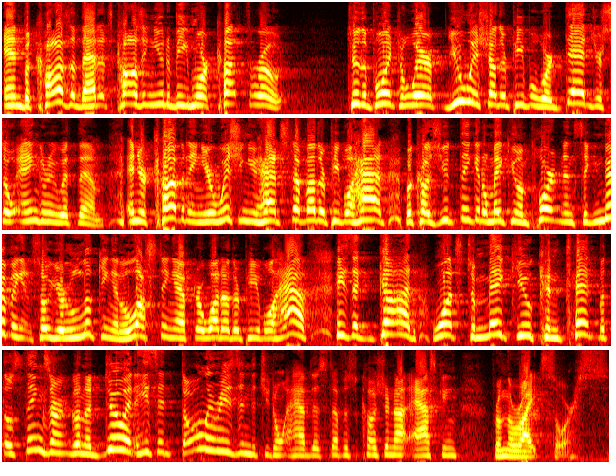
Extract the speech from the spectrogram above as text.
And because of that, it's causing you to be more cutthroat to the point to where you wish other people were dead. You're so angry with them. And you're coveting. You're wishing you had stuff other people had because you think it'll make you important and significant. So you're looking and lusting after what other people have. He said god wants to make you content but those things aren't going to do it. He said the only reason that you don't have this stuff is because you're not asking from the right source.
